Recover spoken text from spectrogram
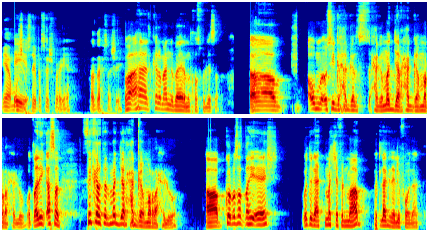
yeah مو إيه. شخصية بس شوية. هذا أحسن شيء. وهذا اتكلم عنه بعدين لما تخلص في القصة. آه أو موسيقى حق حق المتجر حقها مرة حلو وطريق أصلا فكرة المتجر حقها مرة حلوة. آه بكل بساطة هي إيش؟ وأنت قاعد تمشي في ال map بتلاقي تليفونات.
